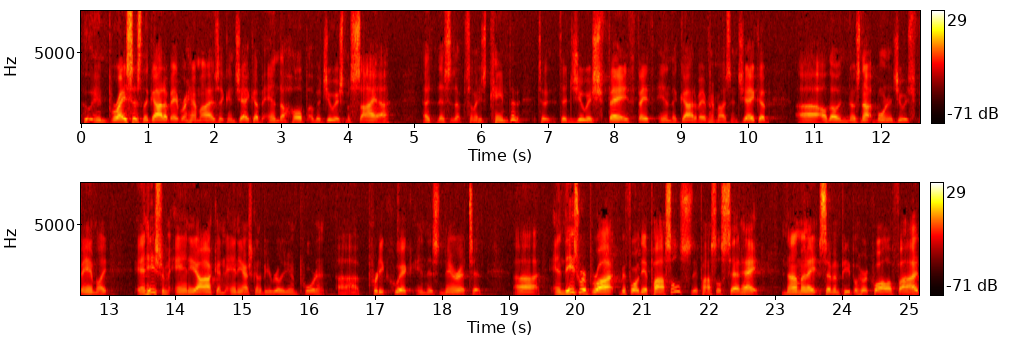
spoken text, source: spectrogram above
who embraces the God of Abraham, Isaac, and Jacob and the hope of a Jewish Messiah. Uh, this is somebody who's came to, to, to Jewish faith, faith in the God of Abraham, Isaac, and Jacob, uh, although was not born in a Jewish family. And he's from Antioch, and Antioch's going to be really important uh, pretty quick in this narrative. Uh, and these were brought before the apostles. The apostles said, hey, nominate seven people who are qualified.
